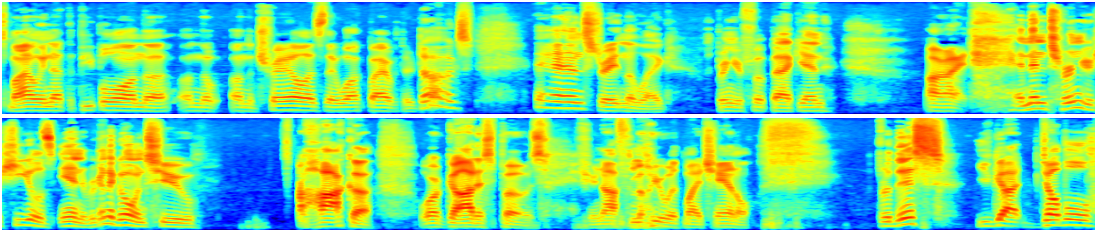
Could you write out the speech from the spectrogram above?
Smiling at the people on the on the on the trail as they walk by with their dogs, and straighten the leg. Bring your foot back in. All right, and then turn your heels in. We're gonna go into a haka or goddess pose. If you're not familiar with my channel, for this you've got double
